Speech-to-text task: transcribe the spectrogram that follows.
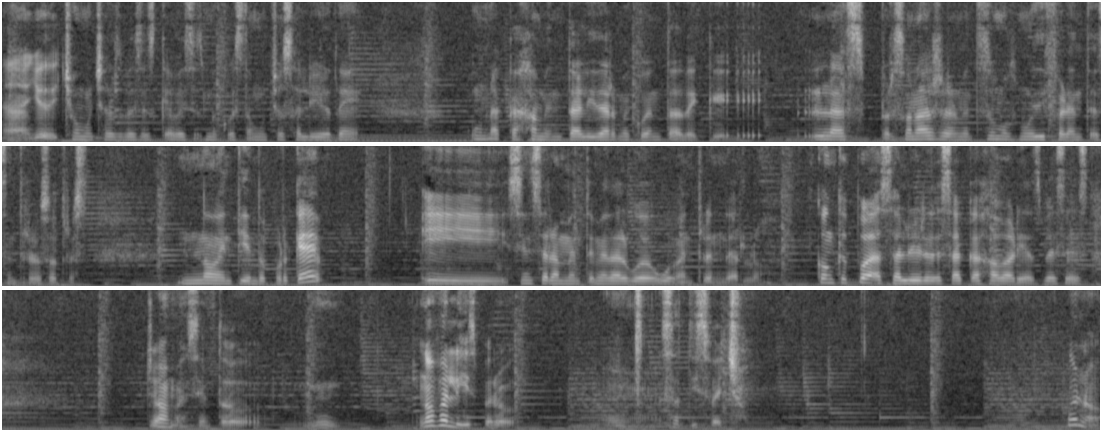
Ah, yo he dicho muchas veces que a veces me cuesta mucho salir de una caja mental y darme cuenta de que las personas realmente somos muy diferentes entre nosotros. No entiendo por qué y sinceramente me da el huevo entenderlo. con que pueda salir de esa caja varias veces, yo me siento mm, no feliz, pero mm, satisfecho. Bueno,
